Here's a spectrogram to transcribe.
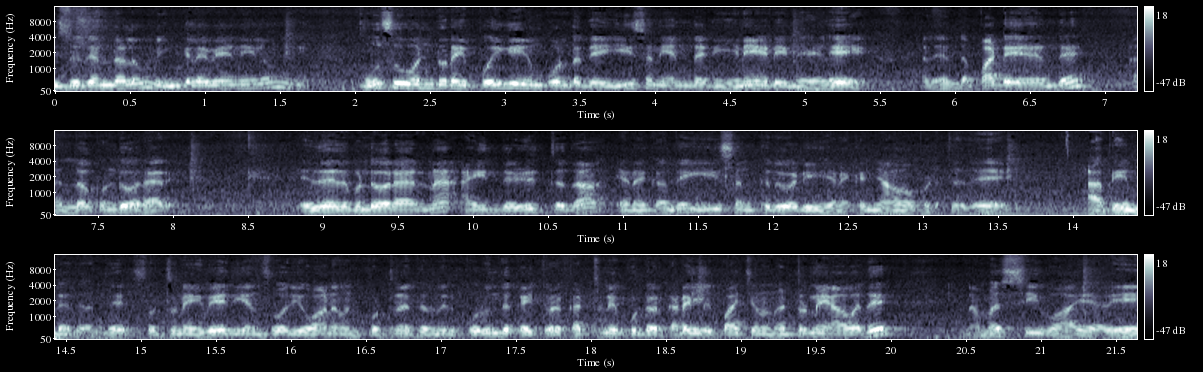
இசுதென்றலும் விங்கிலவேனிலும் மூசு ஒன்றுரை பொய்கையும் போன்றதே ஈசன் எந்த இணையடி மேலே. அது இந்த பாட்டு இருந்து அதில் கொண்டு வராரு? எது எது கொண்டு வராருன்னா ஐந்து எழுத்து தான் எனக்கு வந்து ஈசன் திருவடி எனக்கு ஞாபகப்படுத்துது. அப்படின்றது வந்து சொற்றுணை வேதியன் சோதி வானவன் பொற்றுணை திறந்து பொருந்த கைத்தோட கற்றுணை பூட்டவர் கடையில் பாய்ச்சணும் நற்றுணை ஆவது நம சிவாயவே.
